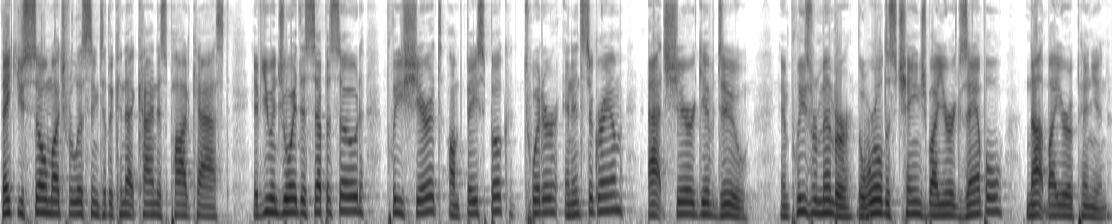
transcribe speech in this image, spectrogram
Thank you so much for listening to the Connect Kindness podcast. If you enjoyed this episode, please share it on Facebook, Twitter, and Instagram at Share Give Do. And please remember, the world is changed by your example, not by your opinion.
